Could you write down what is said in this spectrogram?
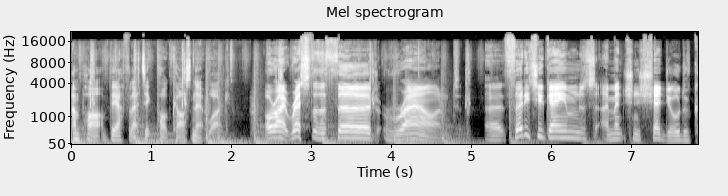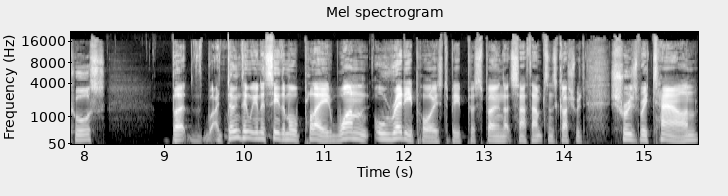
and part of the Athletic Podcast Network. All right, rest of the third round. Uh, 32 games I mentioned scheduled, of course, but I don't think we're going to see them all played. One already poised to be postponed. That's Southampton's clash with Shrewsbury Town.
